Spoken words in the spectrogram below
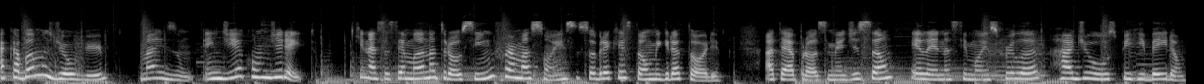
Acabamos de ouvir mais um Em Dia com Direito, que nessa semana trouxe informações sobre a questão migratória. Até a próxima edição, Helena Simões Furlan, Rádio USP Ribeirão.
